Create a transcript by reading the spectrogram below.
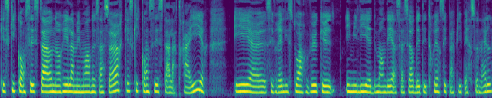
Qu'est-ce qui consiste à honorer la mémoire de sa sœur? Qu'est-ce qui consiste à la trahir? Et euh, c'est vrai, l'histoire veut que Émilie ait demandé à sa sœur de détruire ses papiers personnels.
